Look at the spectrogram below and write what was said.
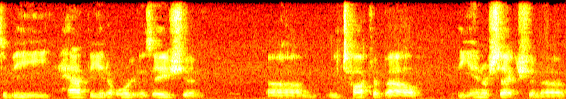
to be happy in an organization, um, we talk about the intersection of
